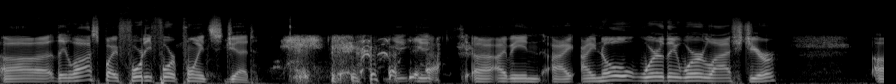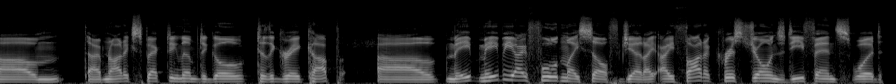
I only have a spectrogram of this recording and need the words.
Uh, they lost by 44 points, Jed. you, yeah. you, uh, I mean, I, I know where they were last year. Um, I'm not expecting them to go to the Grey Cup. Uh, may, maybe I fooled myself, Jed. I, I thought a Chris Jones defense would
